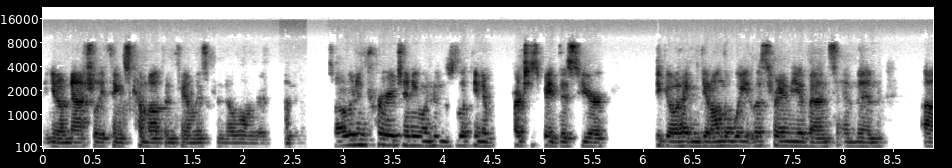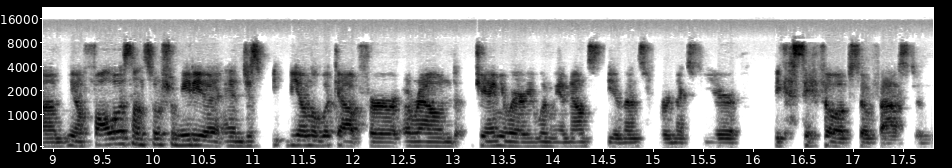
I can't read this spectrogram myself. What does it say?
you know naturally things come up and families can no longer so I would encourage anyone who's looking to participate this year to go ahead and get on the wait list for any of the events and then um, you know follow us on social media and just be on the lookout for around January when we announce the events for next year because they fill up so fast and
